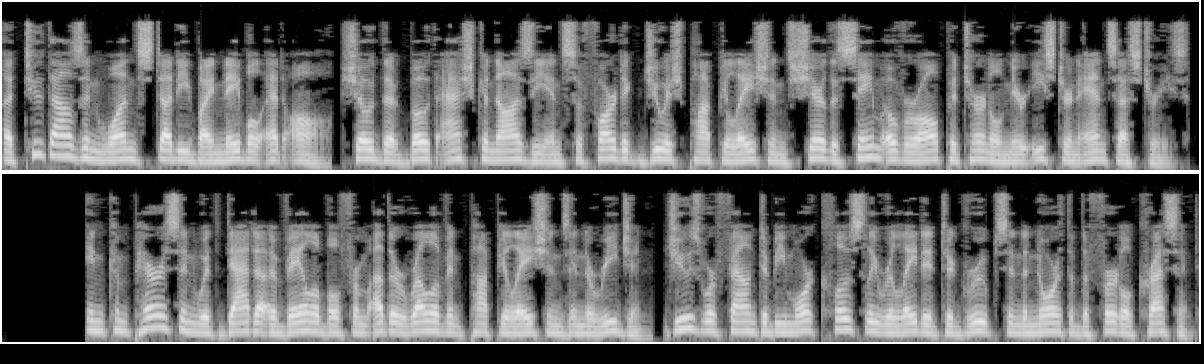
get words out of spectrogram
A 2001 study by Nebel et al. showed that both Ashkenazi and Sephardic Jewish populations share the same overall paternal Near Eastern ancestries. In comparison with data available from other relevant populations in the region, Jews were found to be more closely related to groups in the north of the Fertile Crescent.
